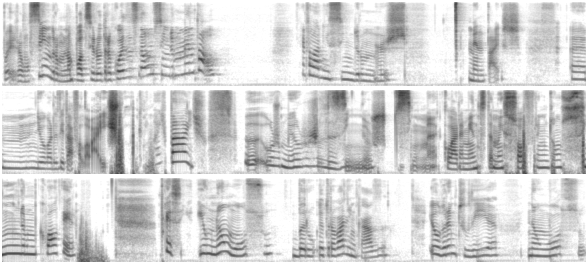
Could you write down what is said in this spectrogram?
Pois, é um síndrome, não pode ser outra coisa senão um síndrome mental. Em falar em síndromes mentais, hum, eu agora devia estar a falar baixo, um bocadinho mais baixo uh, os meus vizinhos de cima claramente também sofrem de um síndrome qualquer. Porque assim, eu não ouço barulho, eu trabalho em casa, eu durante o dia não ouço,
